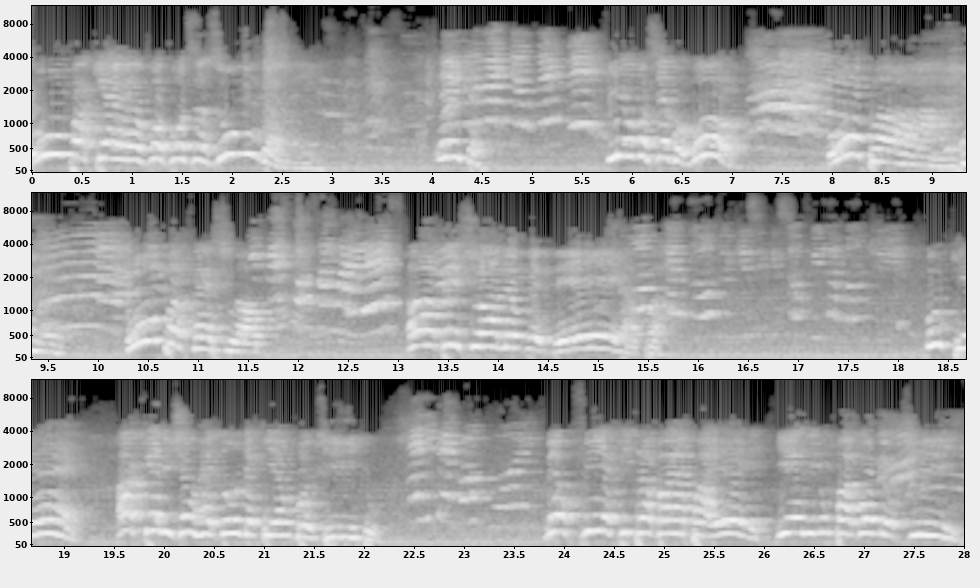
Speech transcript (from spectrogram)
Opa, que é vovô Zanzunga. Eita. E eu vou ser vovô? Opa! Opa, pessoal! Abençoar meu bebê, rapaz! É. O que é? Aquele João Redondo é que é um bandido. Meu filho é que trabalha para ele e ele não pagou meu filho.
